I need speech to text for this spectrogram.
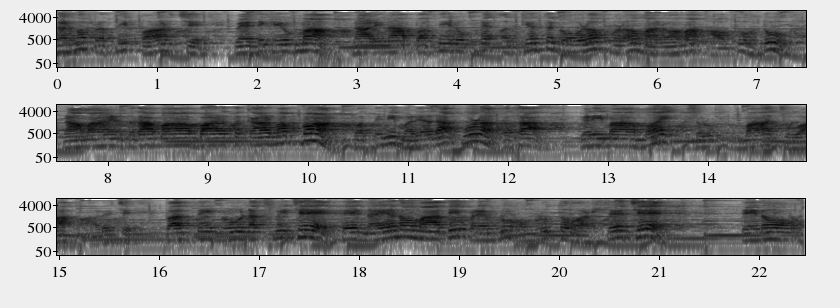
ધર્મપત્ની પણ છે. વૈદિક યુગમાં નારીના પત્ની રૂપને અત્યંત ગૌરવપૂર્ણ માનવામાં આવતું હતું. રામાયણ તથા મહાભારત કાળમાં પણ પત્નીની મર્યાદા પૂર્ણ તથા ગરિમામય સ્વરૂપમાં જોવા મળે છે. પત્ની ગૃહલક્ષ્મી છે, તે નયનોમાંથી પ્રેમનું અમૃત વર્ષે છે. તેનો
